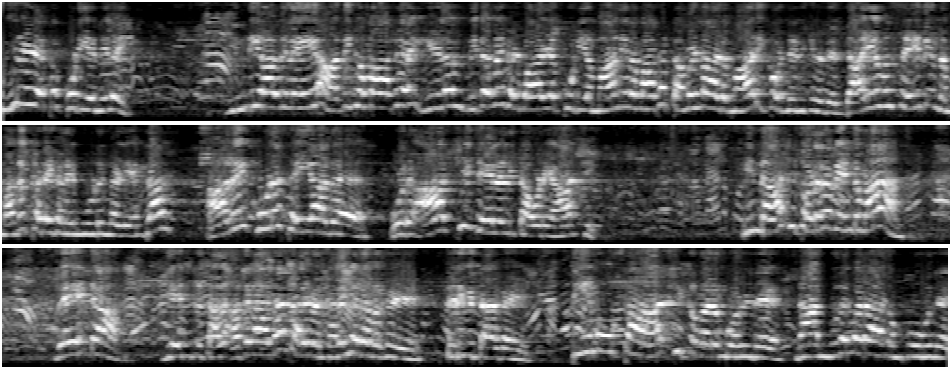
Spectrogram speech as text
உயிரிழக்கக்கூடிய நிலை? இந்தியாவிலேயே அதிகமாக இளம் விதவைகள் வாழக்கூடிய மாநிலமாக தமிழ்நாடு மாறிக்கொண்டிருக்கிறது. தயவு செய்து இந்த மதுக்கடைகளை மூடுங்கள் என்றால் அதை கூட செய்யாத ஒரு ஆட்சி ஜெயலலிதாவுடைய ஆட்சி. இந்த ஆட்சி தொடர வேண்டுமா? வேண்டாம் என்று அதனால்தான் தலைவர் கலைஞர் அவர்கள் தெரிவித்தார்கள். திமுக ஆட்சிக்கு வரும் பொழுது நான் முதல்வராக போகுது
